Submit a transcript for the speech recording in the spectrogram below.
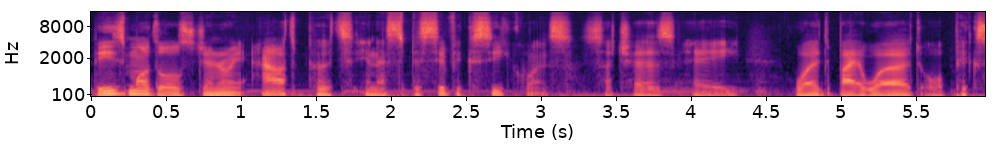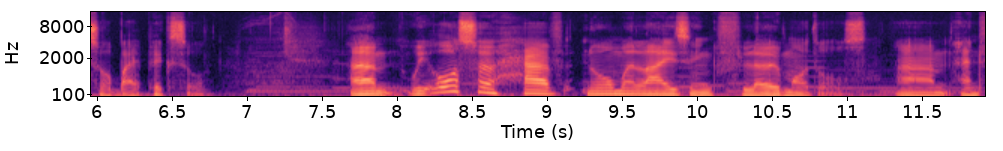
These models generate outputs in a specific sequence, such as a word by word or pixel by pixel. Um, we also have normalizing flow models. Um, and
